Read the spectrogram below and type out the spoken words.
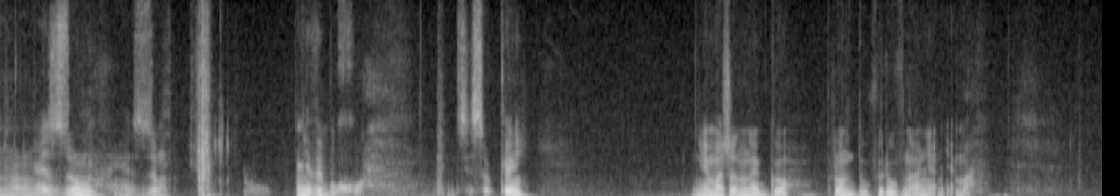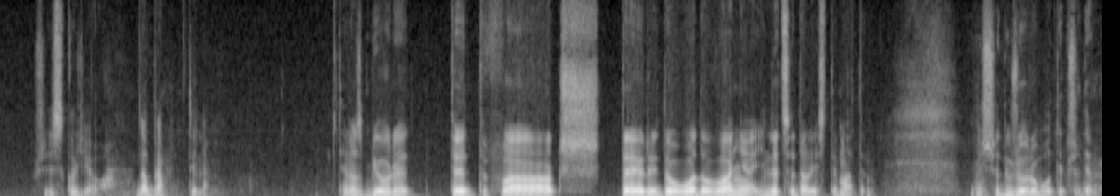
Mm, Jest zoom, jest zoom. Nie wybuchło, więc jest ok. Nie ma żadnego prądu, wyrównania nie ma. Wszystko działa. Dobra, tyle. Teraz biorę te dwa, cztery do ładowania i lecę dalej z tematem. Jeszcze dużo roboty przede mną.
